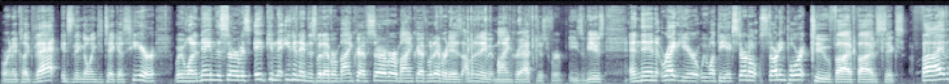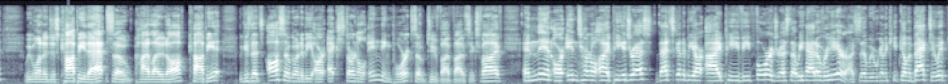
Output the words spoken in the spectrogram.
We're going to click that. It's then going to take us here we want to name the service. It can You can name this whatever, Minecraft server, Minecraft, whatever it is. I'm going to name it Minecraft just for ease of use. And then right here, we want the external starting port 25565 we want to just copy that, so highlight it all, copy it, because that's also going to be our external ending port, so 25565, and then our internal IP address, that's going to be our IPv4 address that we had over here. I said we were going to keep coming back to it.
